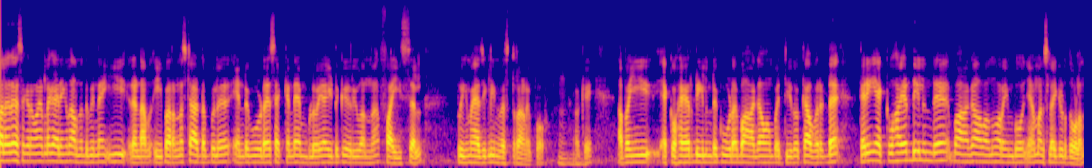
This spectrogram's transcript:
പല രസകരമായിട്ടുള്ള കാര്യങ്ങൾ നടന്നിട്ട് പിന്നെ ഈ രണ്ടാം ഈ പറഞ്ഞ സ്റ്റാർട്ടപ്പിൽ എന്റെ കൂടെ സെക്കൻഡ് എംപ്ലോയി ആയിട്ട് കയറി വന്ന ഫൈസൽ പ്രീ മാജിക്കൽ ഇൻവെസ്റ്ററാണ് ഇപ്പോൾ ഓക്കെ. അപ്പോൾ ഈ എക്കോ ഹയർ ഡീലിന്റെ കൂടെ ഭാഗമാവാൻ പറ്റിയതൊക്കെ അവരുടെ കാര്യം ഈ എക്കോ ഹയർ ഡീലിന്റെ ഭാഗമാവാന്ന് പറയുമ്പോൾ ഞാൻ മനസ്സിലാക്കിയെടുത്തോളം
